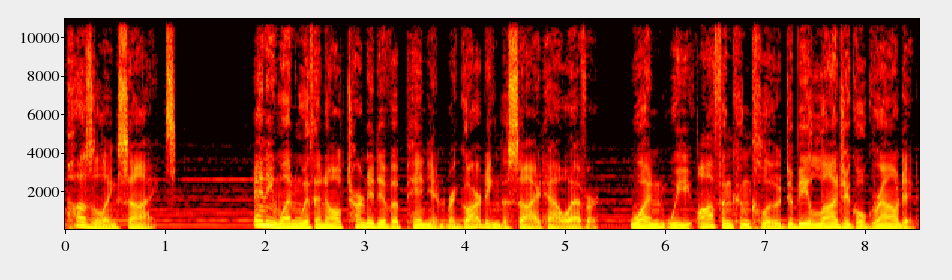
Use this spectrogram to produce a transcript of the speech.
puzzling sites. Anyone with an alternative opinion regarding the site, however, one we often conclude to be logical grounded,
